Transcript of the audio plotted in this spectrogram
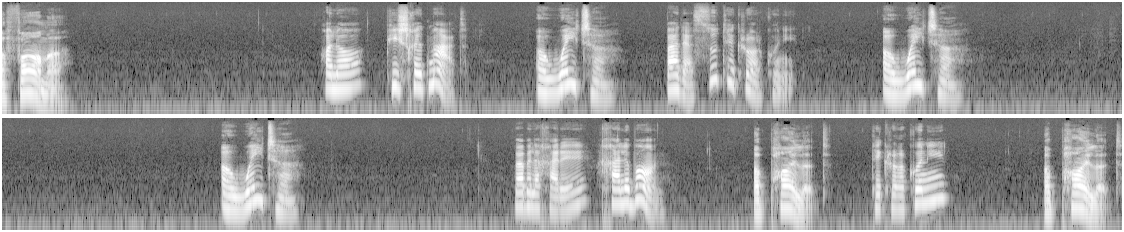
A farmer. حالا پیش خدمت A waiter. بعد از سو تکرار کنید A waiter. A waiter. و بالاخره خلبان A pilot. تکرار کنید. A pilot.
